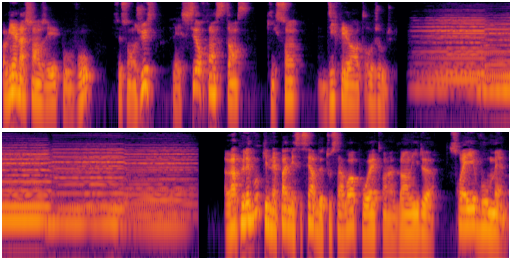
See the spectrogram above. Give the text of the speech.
Rien n'a changé pour vous. Ce sont juste les circonstances qui sont différentes aujourd'hui. Rappelez-vous qu'il n'est pas nécessaire de tout savoir pour être un grand leader. Soyez vous-même.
